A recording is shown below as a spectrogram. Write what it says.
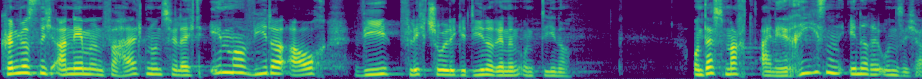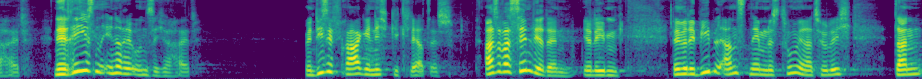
können wir es nicht annehmen und verhalten uns vielleicht immer wieder auch wie pflichtschuldige Dienerinnen und Diener. Und das macht eine riesen innere Unsicherheit. Eine riesen innere Unsicherheit, wenn diese Frage nicht geklärt ist. Also was sind wir denn, ihr Lieben? Wenn wir die Bibel ernst nehmen, das tun wir natürlich, dann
